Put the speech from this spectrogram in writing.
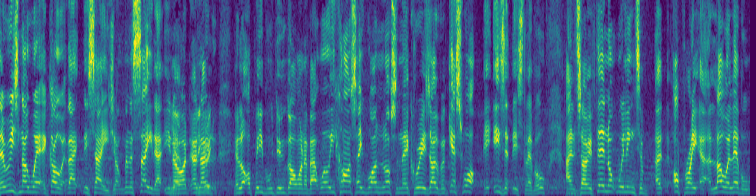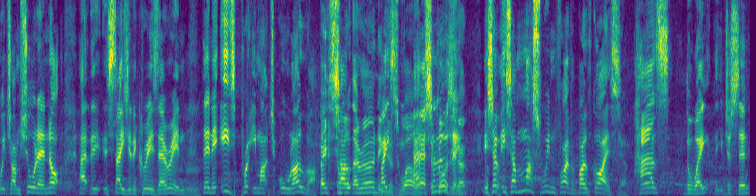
There is nowhere to go at that this age. I'm going to say that. You know, Yeah, I, I know agree. a lot of people do go on about, well, you can't say one loss and their career's over. Guess what? It is at this level. And so if they're not willing to uh, operate at a lower level, which I'm sure they're not at the, the stage of the careers they're in, then it is pretty much all over. Based on what they're earning as well. Yes, of Absolutely. course, you know. It's, a, it's a must-win fight for both guys. Has the weight that you've just seen,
